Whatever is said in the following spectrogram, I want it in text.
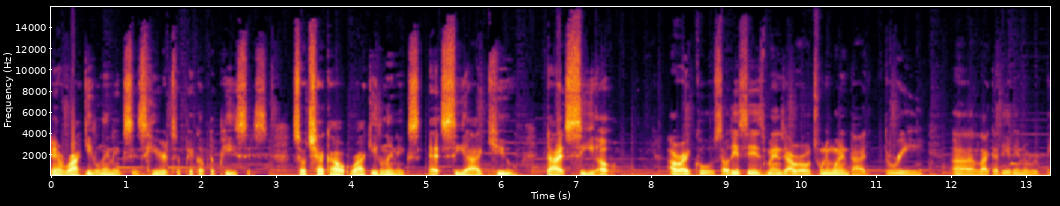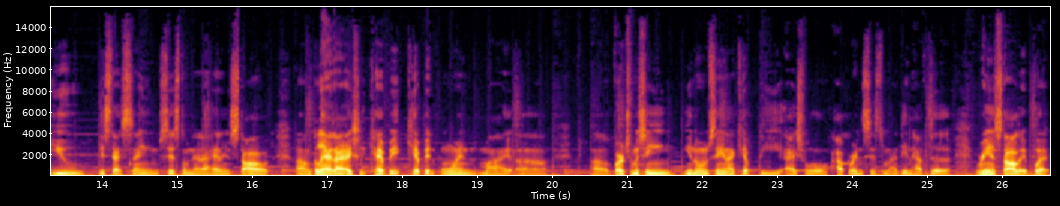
and Rocky Linux is here to pick up the pieces. So check out Rocky Linux at ciq.co. All right, cool. So this is Manjaro 21.3. Uh, like I did in the review, it's that same system that I had installed. I'm glad I actually kept it, kept it on my uh, uh, virtual machine. You know what I'm saying? I kept the actual operating system. I didn't have to reinstall it. But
